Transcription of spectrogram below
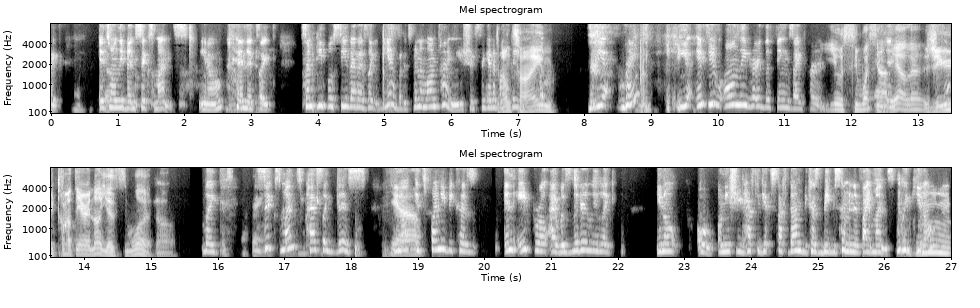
like it's Yeah. only been six months. You know, and it's Yeah. like some people see that as like, yeah, but it's been a long time. You should forget about Long things. time. But- yeah, right. yeah, if you've only heard the things I've heard, Yo, six mois, c'est Yeah. hier, là. J'ai eu 31 ans il y a six mois, genre. like six months pass like this. You Yeah. know, it's funny because in April I was literally like, you know, oh Onisha, you have to get stuff done because the baby's coming in five months. Like, you know, Mm.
